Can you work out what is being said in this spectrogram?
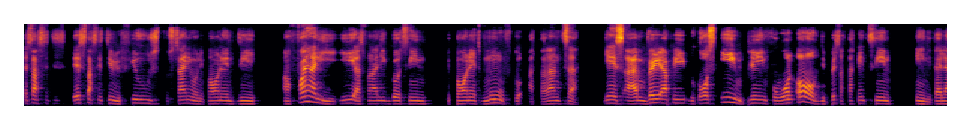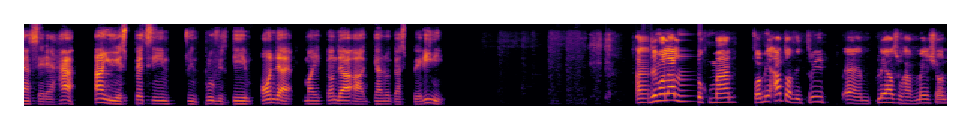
Leicester City, Leicester City refused to sign him on a permanent deal, and finally he has finally gotten a permanent move to Atalanta. Yes, I'm very happy because he will be playing for one of the best attacking team in the Italian Serie A and you expect him to improve his game under my under uh, Gianno Gasperini. Ademola Lookman, for me, out of the three um, players who have mentioned,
